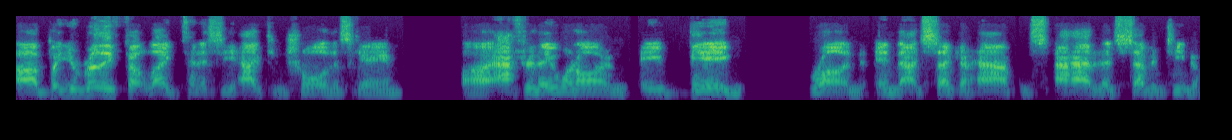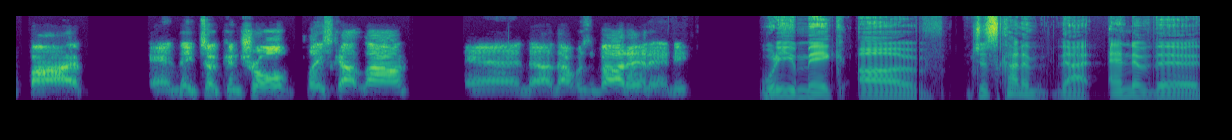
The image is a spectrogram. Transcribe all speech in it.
Uh, but you really felt like Tennessee had control of this game uh, after they went on a big run in that second half. I had it at 17 to 5, and they took control. Place got loud, and uh, that was about it, Andy. What do you make of just kind of that end of the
